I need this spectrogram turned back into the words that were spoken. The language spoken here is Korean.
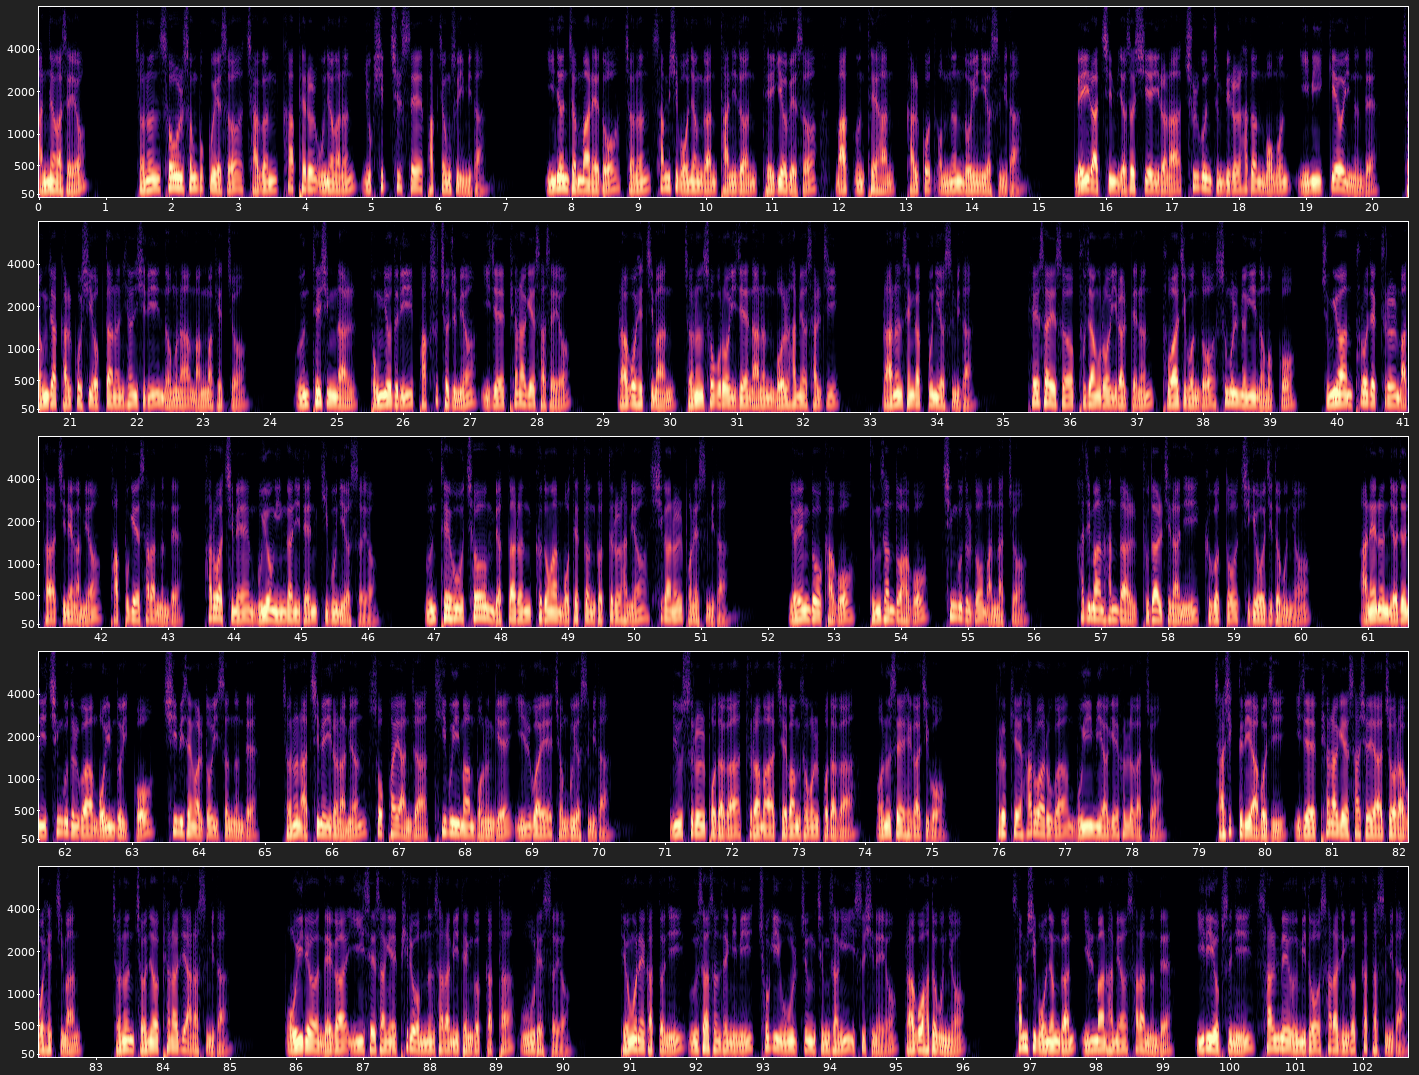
안녕하세요. 저는 서울 성북구에서 작은 카페를 운영하는 67세 박정수입니다. 2년 전만 해도 저는 35년간 다니던 대기업에서 막 은퇴한 갈 곳 없는 노인이었습니다. 매일 아침 6시에 일어나 출근 준비를 하던 몸은 이미 깨어 있는데 정작 갈 곳이 없다는 현실이 너무나 막막했죠. 은퇴식 날 동료들이 박수 쳐주며 이제 편하게 사세요. 라고 했지만 저는 속으로 이제 나는 뭘 하며 살지? 라는 생각뿐이었습니다. 회사에서 부장으로 일할 때는 부하 직원도 20명이 넘었고 중요한 프로젝트를 맡아 진행하며 바쁘게 살았는데 하루아침에 무용인간이 된 기분이었어요. 은퇴 후 처음 몇 달은 그동안 못했던 것들을 하며 시간을 보냈습니다. 여행도 가고 등산도 하고 친구들도 만났죠. 하지만 한 달, 두 달 지나니 그것도 지겨워지더군요. 아내는 여전히 친구들과 모임도 있고 취미생활도 있었는데 저는 아침에 일어나면 소파에 앉아 TV만 보는 게 일과의 전부였습니다. 뉴스를 보다가 드라마 재방송을 보다가 어느새 해가 지고 그렇게 하루하루가 무의미하게 흘러갔죠. 자식들이 아버지, 이제 편하게 사셔야죠 라고 했지만 저는 전혀 편하지 않았습니다. 오히려 내가 이 세상에 필요 없는 사람이 된 것 같아 우울했어요. 병원에 갔더니 의사 선생님이 초기 우울증 증상이 있으시네요. 라고 하더군요. 35년간 일만 하며 살았는데 일이 없으니 삶의 의미도 사라진 것 같았습니다.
